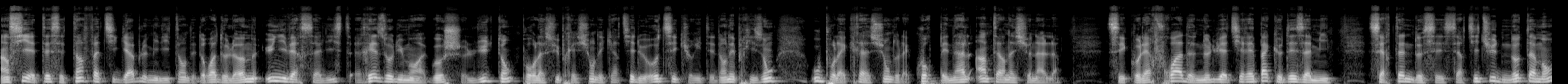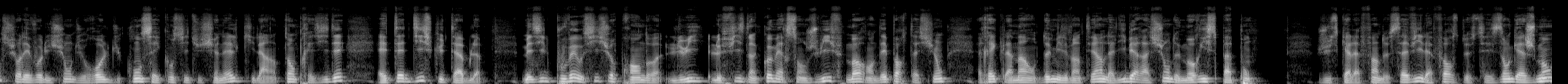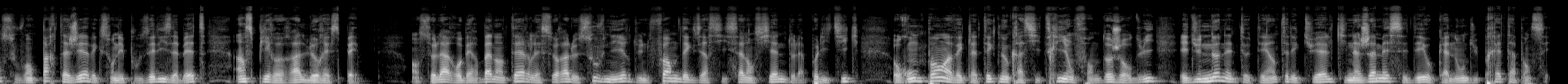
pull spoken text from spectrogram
Ainsi était cet infatigable militant des droits de l'homme, universaliste, résolument à gauche, luttant pour la suppression des quartiers de haute sécurité dans les prisons ou pour la création de la Cour pénale internationale. Ses colères froides ne lui attiraient pas que des amis. Certaines de ses certitudes, notamment sur l'évolution du rôle du Conseil constitutionnel qu'il a un temps présidé, étaient discutables. Mais il pouvait aussi surprendre. Lui, le fils d'un commerçant juif mort en déportation, réclama en 2021 la libération de Maurice Papon. Jusqu'à la fin de sa vie, la force de ses engagements, souvent partagés avec son épouse Elisabeth, inspirera le respect. En cela, Robert Badinter laissera le souvenir d'une forme d'exercice à l'ancienne de la politique, rompant avec la technocratie triomphante d'aujourd'hui et d'une honnêteté intellectuelle qui n'a jamais cédé au canon du prêt-à-penser.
